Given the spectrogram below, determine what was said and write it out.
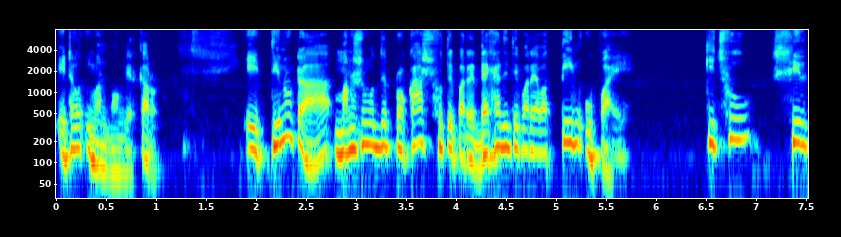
এটাও ইমান ভঙ্গের কারণ। এই তিনোটা মানুষের মধ্যে প্রকাশ হতে পারে, দেখা দিতে পারে আবার তিন উপায়ে। কিছু শির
